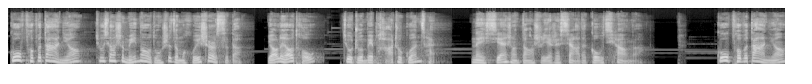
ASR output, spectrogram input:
姑婆婆大娘就像是没闹懂是怎么回事似的。摇了摇头，就准备爬出棺材。那先生当时也是吓得够呛啊！姑婆婆大娘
